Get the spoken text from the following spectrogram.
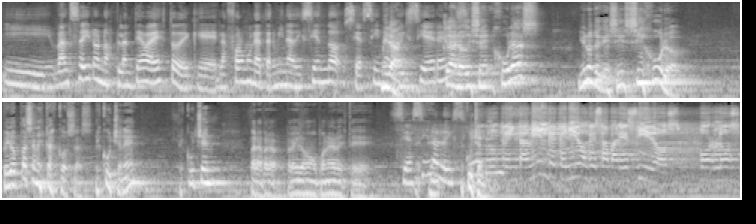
Y Balseiro nos planteaba esto de que la fórmula termina diciendo si así no lo hicieres. claro, dice, jurás y uno tiene que decir, sí, juro. Pero pasan estas cosas. Escuchen, ¿eh? Escuchen. Para, para, para ahí lo vamos a poner este. si así eh, no lo escuchen. hicieres. 30.000 detenidos desaparecidos por los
